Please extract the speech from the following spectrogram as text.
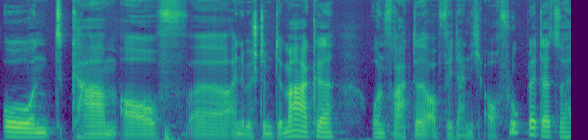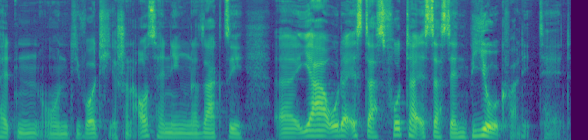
und kam auf äh, eine bestimmte Marke und fragte, ob wir da nicht auch Flugblätter zu hätten und die wollte ich ihr schon aushändigen. Und dann sagt sie, äh, ja, oder ist das Futter, ist das denn Bio-Qualität?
